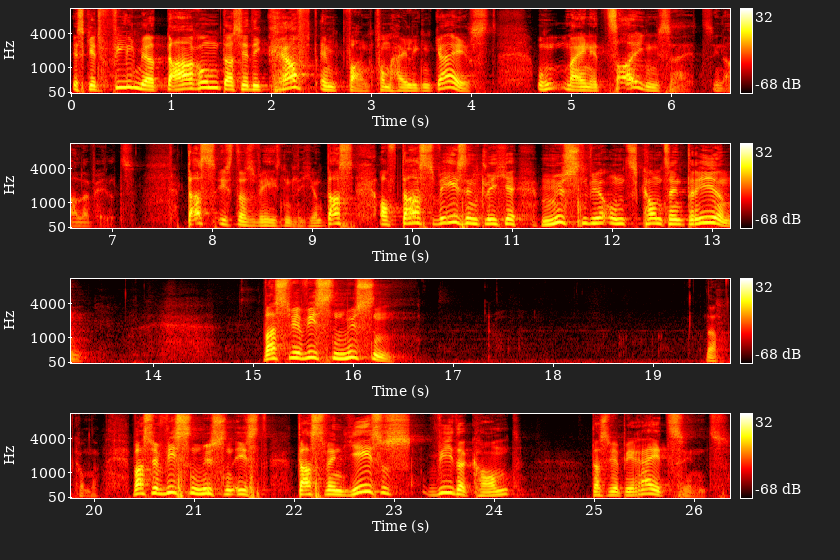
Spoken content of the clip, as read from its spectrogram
Es geht vielmehr darum, dass ihr die Kraft empfangt vom Heiligen Geist und meine Zeugen seid in aller Welt. Das ist das Wesentliche. Und das, auf das Wesentliche müssen wir uns konzentrieren. Was wir wissen müssen, na, komm noch. was wir wissen müssen, ist, dass wenn Jesus wiederkommt, dass wir bereit sind.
